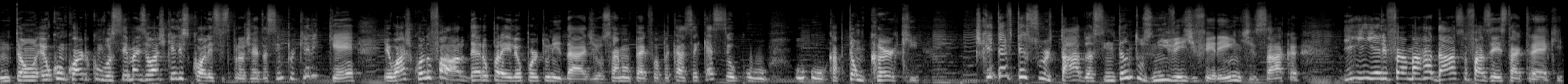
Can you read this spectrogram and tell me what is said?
Então, eu concordo com você, mas eu acho que ele escolhe esses projetos assim porque ele quer. Eu acho que quando falaram, deram pra ele a oportunidade, o Simon Pegg falou, cara, você quer ser o, o, o- o Capitão Kirk? Acho que ele deve ter surtado, assim, tantos níveis diferentes, saca? E, e ele foi amarradaço fazer Star Trek.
